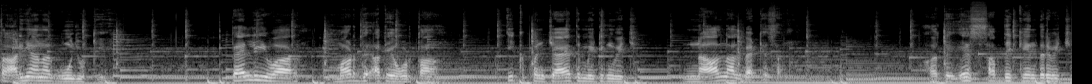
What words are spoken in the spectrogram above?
ਤਾੜੀਆਂ ਨਾਲ ਗੂੰਜ ਉੱਠੀ। ਪਹਿਲੀ ਵਾਰ ਮਰਦ ਅਤੇ ਔਰਤਾਂ ਇੱਕ ਪੰਚਾਇਤ ਮੀਟਿੰਗ ਵਿੱਚ ਨਾਲ-ਨਾਲ ਬੈਠੇ ਸਨ ਅਤੇ ਇਸ ਸਭ ਦੇ ਕੇਂਦਰ ਵਿੱਚ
